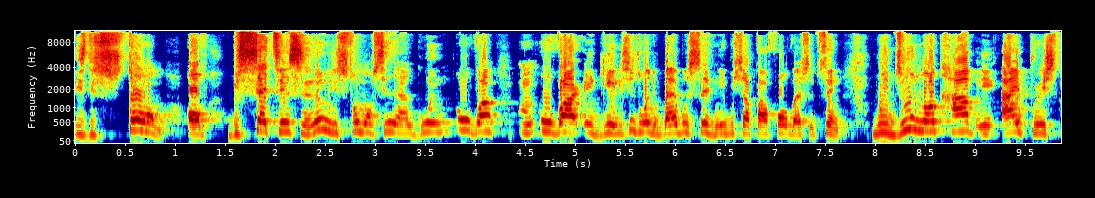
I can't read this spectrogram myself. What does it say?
it's the storm of besetting sin. Maybe the storm of sin that are going over and over again. This is what the Bible says in Hebrews chapter 4 verse 15. We do not have a high priest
